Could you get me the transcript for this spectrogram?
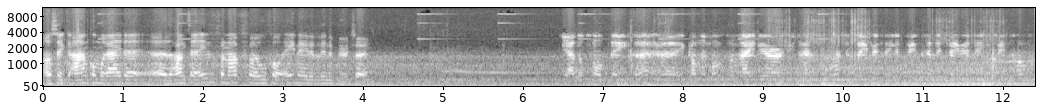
Als ik aankom rijden, eh, het hangt er even vanaf eh, hoeveel eenheden er in de buurt zijn. Ja, dat valt tegen. Eh, ik kan de motorrijder Utrecht Voort, de 2221 en de 2221 over.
